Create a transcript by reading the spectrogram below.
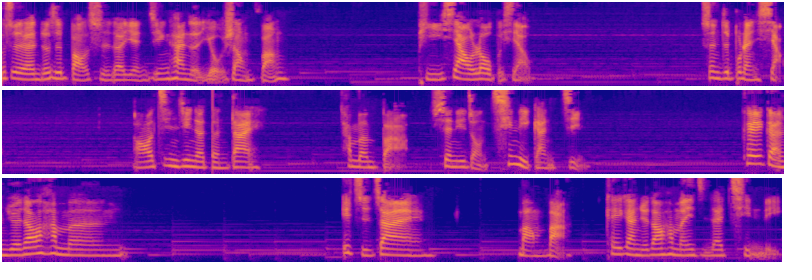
我只能就是保持着眼睛看着右上方，皮笑肉不笑，甚至不能笑，然后静静的等待。他们把线粒种清理干净，可以感觉到他们一直在忙吧？可以感觉到他们一直在清理，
